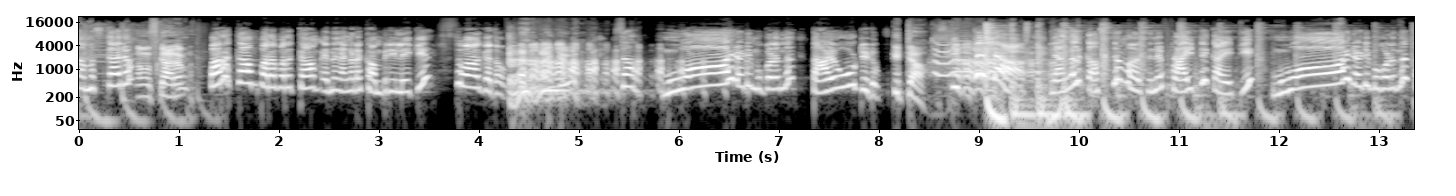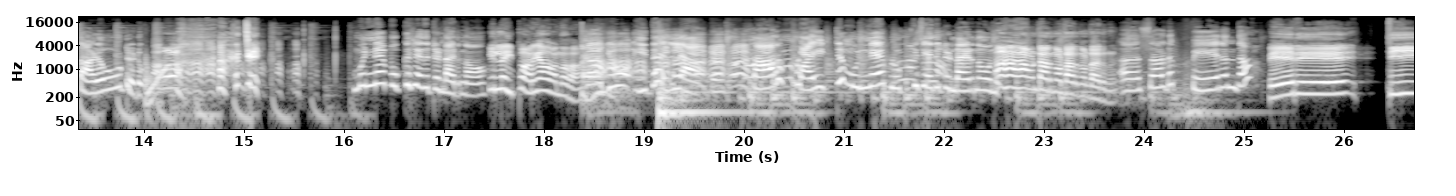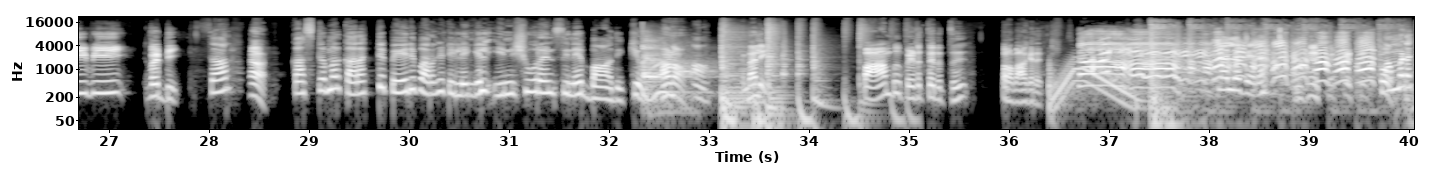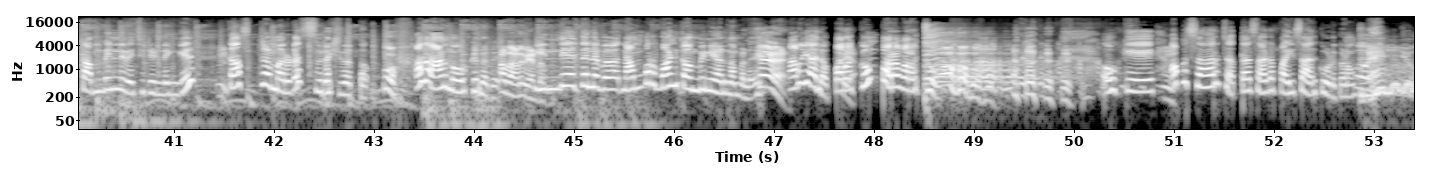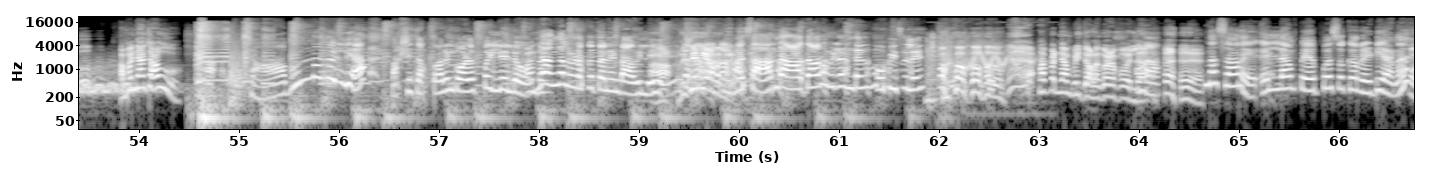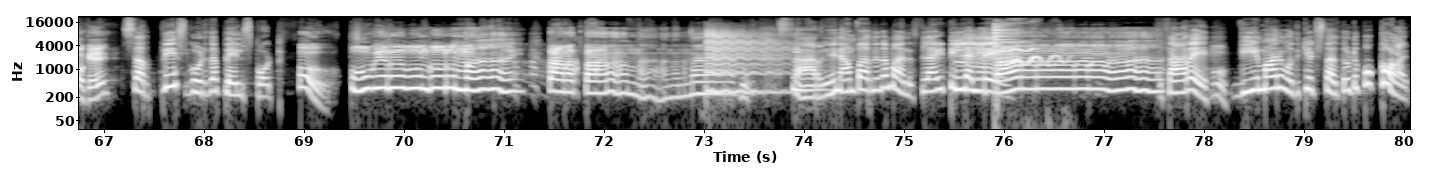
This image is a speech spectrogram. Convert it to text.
നമസ്കാരം. നമസ്കാരം. പറക്കാം പറ പറക്കാം എന്ന ഞങ്ങളുടെ കമ്പനിയിലേക്ക് സ്വാഗതം. സാർ മൂവായിരം അടി മുകളിൽ നിന്ന് താഴോട്ടിടും. കിറ്റാ. കിട്ടില്ല ഞങ്ങൾ കസ്റ്റമേഴ്സിന് ഫ്ലൈറ്റ് കയറ്റി മൂവായിരം അടി മുകളിൽ നിന്ന് താഴോട്ടിടും മുന്നേ ബുക്ക് ചെയ്തിട്ടുണ്ടായിരുന്നോ? ഇല്ല ഇപ്പൊ അറിയാതെ വന്നതാ. അയ്യോ ഇതല്ല. സാറ് ഫ്ലൈറ്റ് മുന്നേ ബുക്ക് ചെയ്തിട്ടുണ്ടായിരുന്നോ ആ ഉണ്ടായിരുന്നു ഉണ്ടായിരുന്നു ഉണ്ടായിരുന്നു. സാറുടെ പേരെന്താ? പേര് ടി വി റെഡ്ഡി. സാർ ആ. കസ്റ്റമർ കറക്റ്റ് പേര് പറഞ്ഞിട്ടില്ലെങ്കിൽ ഇൻഷുറൻസിനെ ബാധിക്കും. ആണോ? ആ. എന്നാലേ പാമ്പ് പെടുത്തെടുത്ത് പ്രഭാകരൻ. നല്ല പേരാ. നമ്മുടെ കമ്പനിനെ വെച്ചിട്ടുണ്ടെങ്കിൽ കസ്റ്റമറുടെ സുരക്ഷിതത്വം. അതാണ് നോക്കുന്നത്. അതാണ് വേണ്ടത്. ഇന്ത്യയിൽ തന്നെ നമ്പർ വൺ കമ്പനിയാണ് നമ്മൾ ഏ. അറിയാലോ? പറക്കും പറ പറക്കും. ഓക്കെ അപ്പൊ സാർ ചത്താ സാറുടെ പൈസ ആർക്ക് കൊടുക്കണം? അപ്പൊ ഞാൻ ചാവൂ? ആ, ചാവുന്നൊന്നുമില്ല. പക്ഷെ ചത്താലും കുഴപ്പമില്ലല്ലോ. ഞങ്ങൾ ഇവിടെ തന്നെ ഉണ്ടാവില്ലേ? ആ, അത് ശരിയാണല്ലോ. പിന്നെ സാറിന്റെ ആധാർ ഇവിടെ ഉണ്ട് ഓഫീസിൽ. അപ്പൊ ഞാൻ പിടിച്ചോളാം കുഴപ്പമില്ല. എന്നാ സാറേ എല്ലാം പേപ്പേഴ്സ് ഒക്കെ റെഡിയാണ് okay. Sir please go to the plane spot ഓ പൂവീണ് പൂങ്കുറുന്നായി. തണ തണ സാറിന് ഞാൻ പറഞ്ഞത് മനസ്സിലായിട്ടില്ലല്ലേ? സാറേ വിമാനം ഒതുക്കി വെച്ച സ്ഥലത്തോട്ട് പൊക്കോളാൻ.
